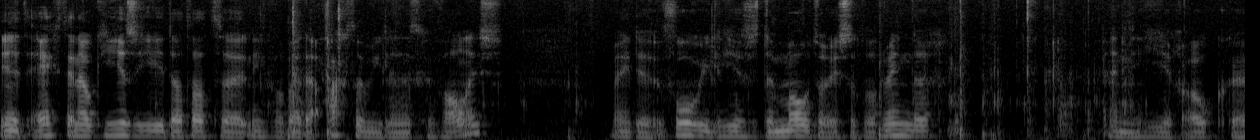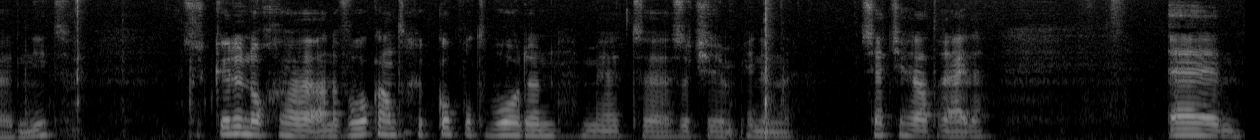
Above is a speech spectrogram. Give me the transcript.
in het echt. En ook hier zie je dat dat uh, in ieder geval bij de achterwielen het geval is. Bij de voorwielen, hier is de motor, is dat wat minder. En hier ook uh, niet. Ze kunnen nog uh, aan de voorkant gekoppeld worden, met, zodat je in een setje gaat rijden. En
